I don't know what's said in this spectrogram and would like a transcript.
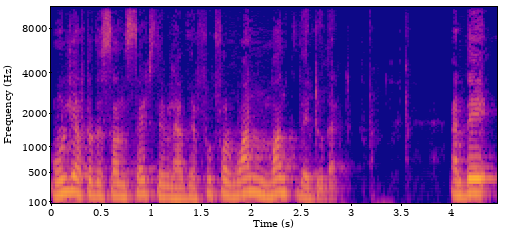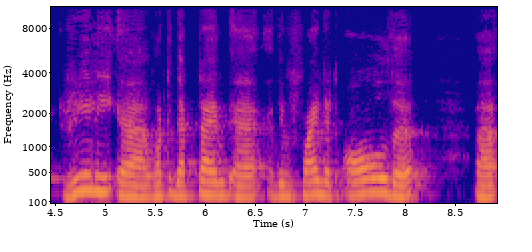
only after the sun sets, they will have their food. For one month, they do that. And they really, uh, what that time, uh, they will find that all the uh,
